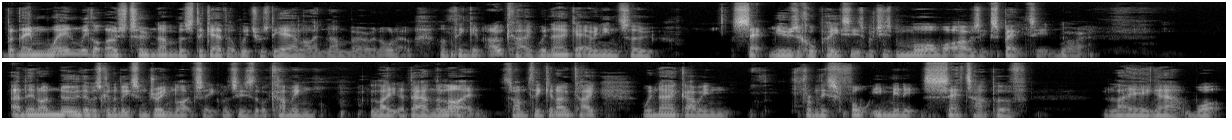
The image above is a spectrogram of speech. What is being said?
But then when we got those two numbers together, which was the airline number and all that, I'm thinking, okay, we're now getting into set musical pieces, which is more what I was expecting. Right. And then I knew there was going to be some dreamlike sequences that were coming later down the line. So I'm thinking, okay, we're now going from this 40 minute setup of laying out what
